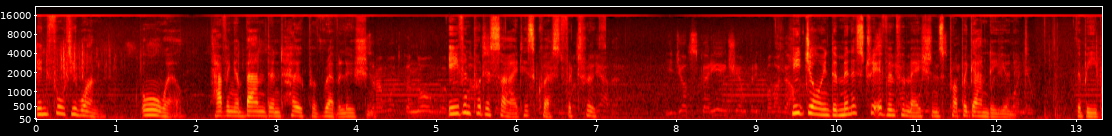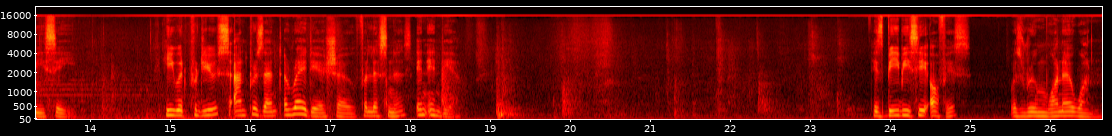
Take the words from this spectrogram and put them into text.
In 41, Orwell, having abandoned hope of revolution, even put aside his quest for truth. He joined the Ministry of Information's propaganda unit, the BBC. He would produce and present a radio show for listeners in India. His BBC office was room 101.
